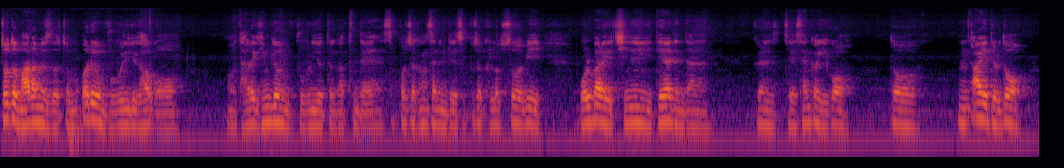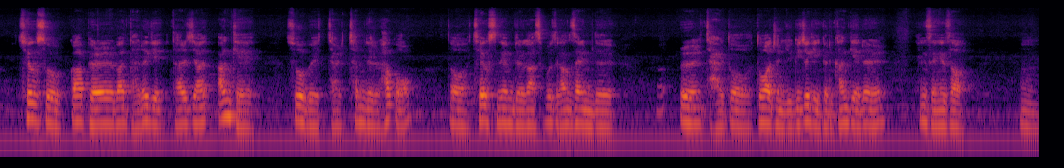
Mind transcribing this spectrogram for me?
저도 말하면서 좀 어려운 부분이기도 하고 어, 다르게 힘든 부분이었던 것 같은데 스포츠 강사님들의 스포츠 클럽 수업이 올바르게 진행이 돼야 된다는 그런 제 생각이고 또 음, 아이들도 체육 수업과 별반 다르게 다르지 않- 않게 수업에 잘 참여를 하고 또 체육 선생님들과 스포츠 강사님들을 잘 또 도와주는 유기적인 그런 관계를 형성해서 음,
